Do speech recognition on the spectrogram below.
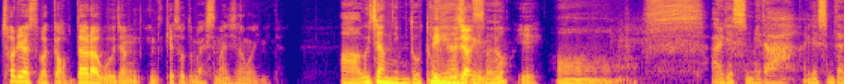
처리할 수밖에 없다라고 의장님께서도 말씀하신 상황입니다. 아 의장님도 네, 동의하셨어요? 의장님도 예. 어, 알겠습니다. 알겠습니다.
